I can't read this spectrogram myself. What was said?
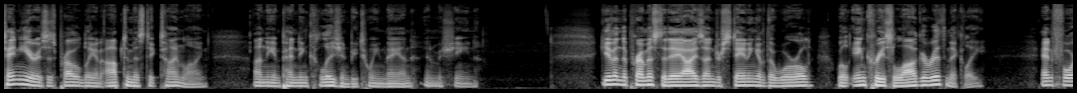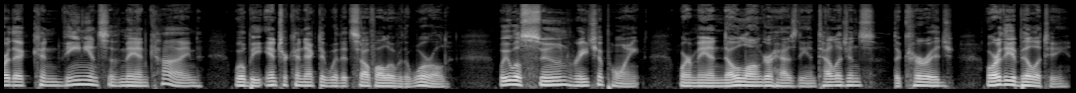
10 years is probably an optimistic timeline on the impending collision between man and machine. Given the premise that AI's understanding of the world will increase logarithmically, and for the convenience of mankind will be interconnected with itself all over the world, we will soon reach a point where man no longer has the intelligence, the courage, or the ability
